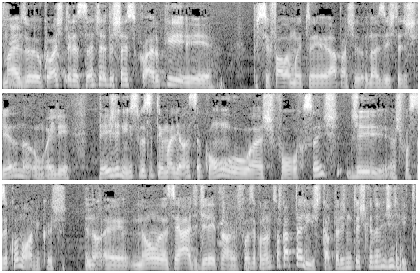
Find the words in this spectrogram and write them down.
Mas o, o que eu acho interessante é deixar isso claro que se fala muito em a partido nazista de esquerda, não. Ele desde o início você tem uma aliança com as forças de as forças econômicas. Não, é, não assim, ah, de direita, não. As forças econômicas são capitalistas. Capitalismo não tem esquerda nem direita.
